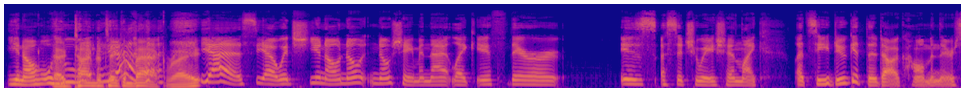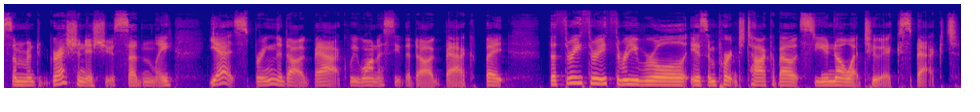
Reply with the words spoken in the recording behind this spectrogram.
you know, Uh, who- time to take them back, right? Yes, yeah, which, you know, no no shame in that. Like if there is a situation like let's say you do get the dog home and there's some aggression issues suddenly, yes, bring the dog back. We want to see the dog back, but the 333 rule is important to talk about so you know what to expect.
